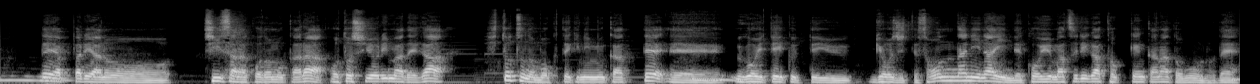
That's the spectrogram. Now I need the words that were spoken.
うん。で、やっぱりあの、小さな子供からお年寄りまでが一つの目的に向かって、えー動いていくっていう行事ってそんなにないんで、こういう祭りが特権かなと思うので、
